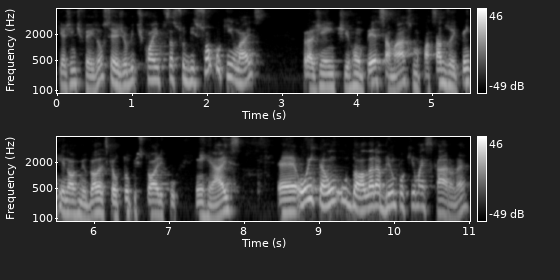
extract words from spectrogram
que a gente fez. Ou seja, o Bitcoin precisa subir só um pouquinho mais para a gente romper essa máxima, passar dos 89 mil dólares, que é o topo histórico em reais. É, ou então o dólar abrir um pouquinho mais caro, né?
